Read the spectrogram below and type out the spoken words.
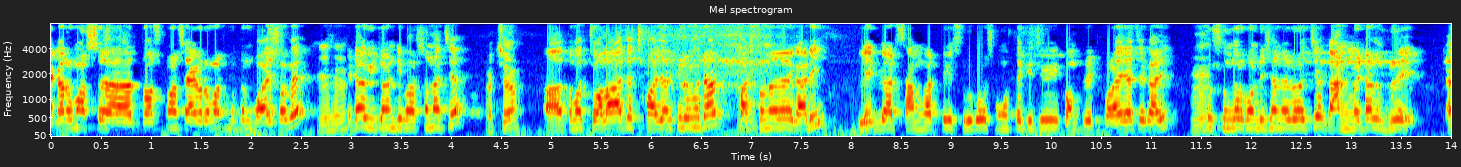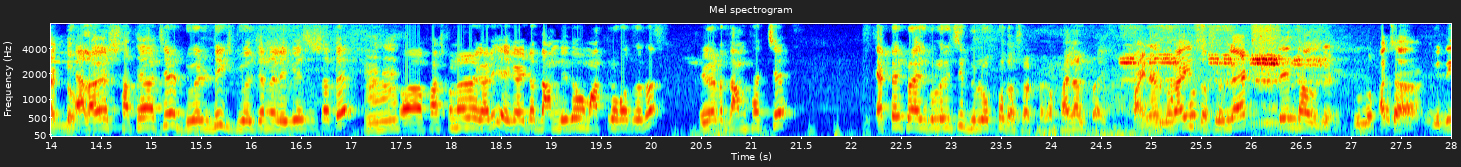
এগারো মাস আহ, দশ মাস এগারো মাস মতন বয়স হবে। এটাও ই টোয়েন্টি ভার্সন আছে। আচ্ছা। তোমার চলা আছে ছ হাজার কিলোমিটার ফার্স্ট ওনারের গাড়ি। লেগ গার্ড সামগার্ড থেকে শুরু করে সমস্ত কিছুই কমপ্লিট করা যাচ্ছে গাড়ি। খুব সুন্দর কন্ডিশনে রয়েছে গান মেটাল গ্রে একদম। অ্যালয়ের সাথে আছে dual disc dual channel ABS এর সাথে। ফার্স্ট ওনারের গাড়ি এই গাড়িটার দাম দিয়ে দেবো মাত্র কত দাদা? এই গাড়িটার দাম থাকছে একটাই প্রাইস বলে দিচ্ছি দু লক্ষ দশ হাজার টাকা ফাইনাল প্রাইস ফাইনাল দু প্রাইস দশ টু ল্যাক্স টেন থাউজেন্ড আচ্ছা যদি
